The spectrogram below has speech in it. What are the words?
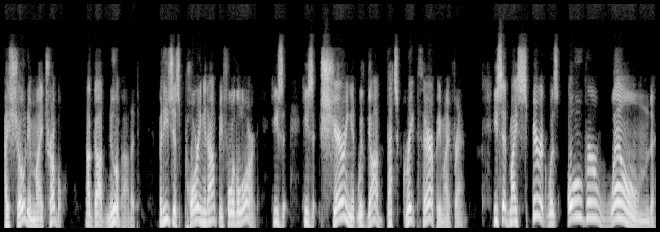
I showed him my trouble. Now, God knew about it, but he's just pouring it out before the Lord. He's He's sharing it with God. That's great therapy, my friend. He said, My spirit was overwhelmed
